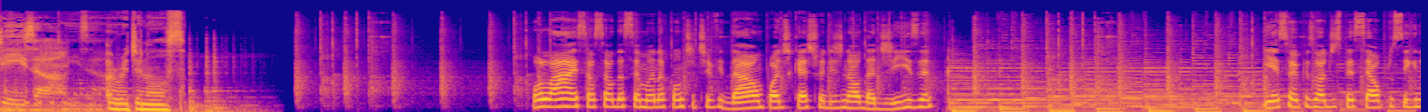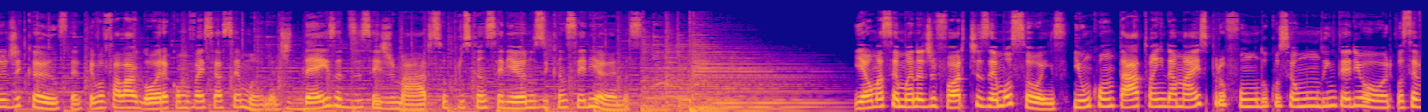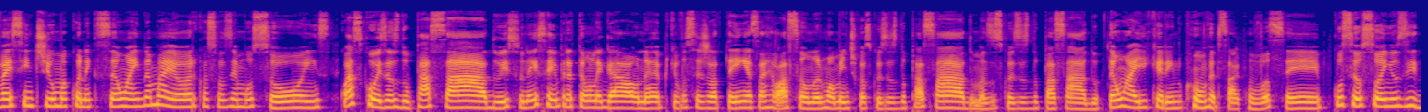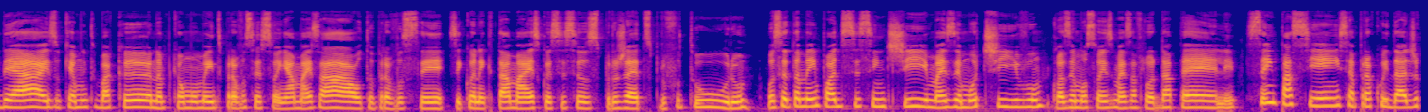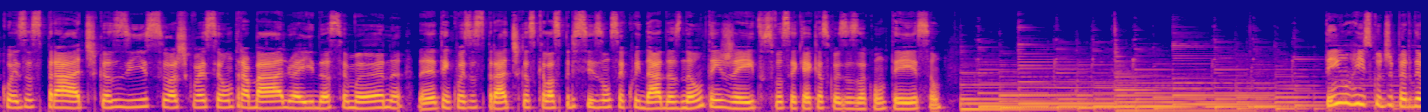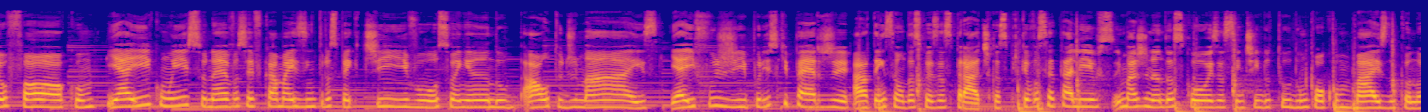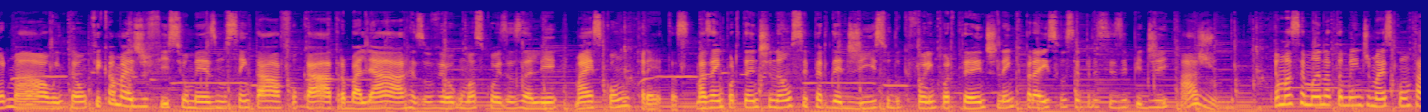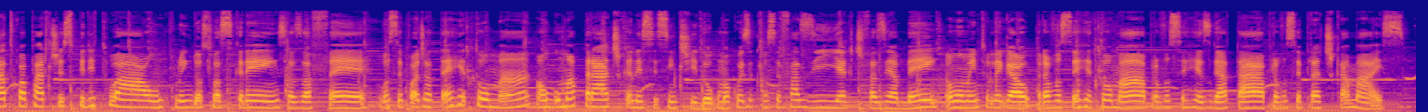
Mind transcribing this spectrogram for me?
Deezer Originals. Olá, esse é o Céu da Semana com Titividade, um podcast original da Deezer. E esse é o um episódio especial para o signo de Câncer. Eu vou falar agora como vai ser a semana, de 10 a 16 de março, para os cancerianos e cancerianas. E é uma semana de fortes emoções e um contato ainda mais profundo com o seu mundo interior. Você vai sentir uma conexão ainda maior com as suas emoções, com as coisas do passado. Isso nem sempre é tão legal, né? Porque você já tem essa relação normalmente com as coisas do passado, mas as coisas do passado estão aí querendo conversar com você, com seus sonhos ideais, o que é muito bacana, porque é um momento para você sonhar mais alto, para você se conectar mais com esses seus projetos para o futuro. Você também pode se sentir mais emotivo com as emoções mais à flor da pele, sem paciência para cuidar de coisas práticas. Isso acho que vai ser um trabalho aí da semana, né? Tem coisas práticas que elas precisam ser cuidadas, não tem jeito se você quer que as coisas aconteçam. Tem um risco de perder o foco. E aí, com isso, né, você ficar mais introspectivo ou sonhando alto demais. E aí fugir. Por isso que perde a atenção das coisas práticas. Porque você tá ali imaginando as coisas, sentindo tudo um pouco mais do que o normal. Então fica mais difícil mesmo sentar, focar, trabalhar, resolver algumas coisas ali mais concretas. Mas é importante não se perder disso, do que for importante, nem que para isso você precise pedir ajuda. É uma semana também de mais contato com a parte espiritual, incluindo as suas crenças, a fé. Você pode até retomar alguma prática nesse sentido, alguma coisa que você fazia, que te fazia bem. É um momento legal para você retomar, para você resgatar, para você praticar mais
